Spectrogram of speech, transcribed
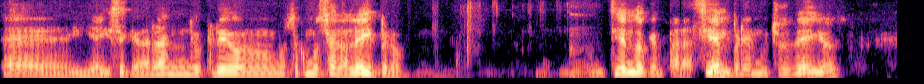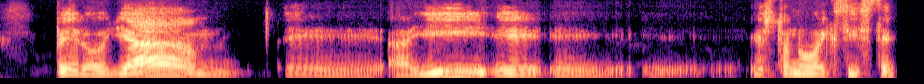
eh, y ahí se quedarán, yo creo, no, sé cómo sea la ley, pero entiendo que para siempre muchos de ellos, pero ya eh, ahí esto no existe.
